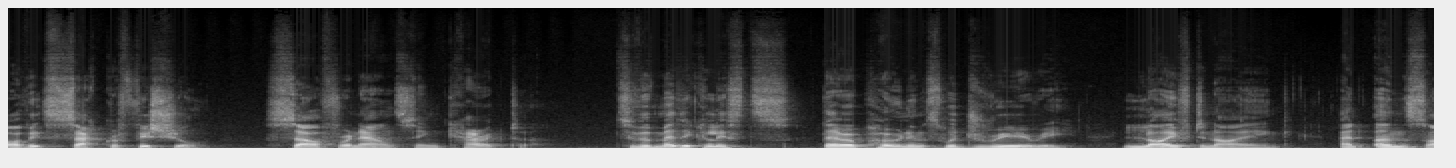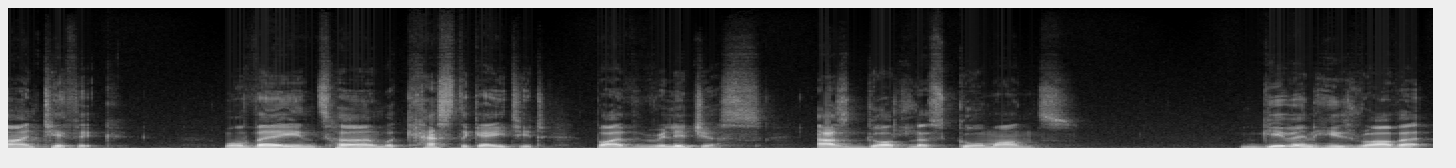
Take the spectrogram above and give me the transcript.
of its sacrificial, self renouncing character. To the medicalists, their opponents were dreary, life denying, and unscientific, while they in turn were castigated by the religious as godless gourmands. Given his rather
